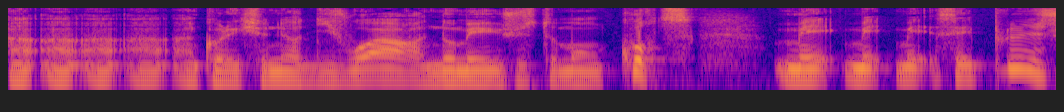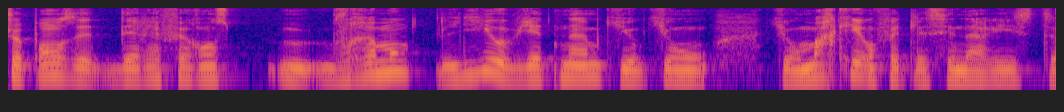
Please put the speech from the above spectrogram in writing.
un, un, un, collectionneur d'ivoire nommé justement Kurtz. Mais, mais, mais c'est plus, je pense, des, références vraiment liées au Vietnam qui, qui, ont, qui ont marqué en fait les scénaristes.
